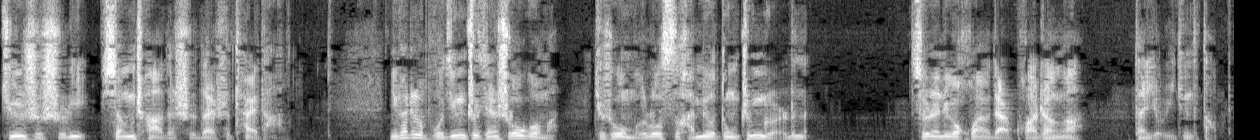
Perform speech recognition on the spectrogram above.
军事实力相差的实在是太大了。你看这个普京之前说过嘛，就说我们俄罗斯还没有动真格的呢。虽然这个话有点夸张啊，但有一定的道理。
